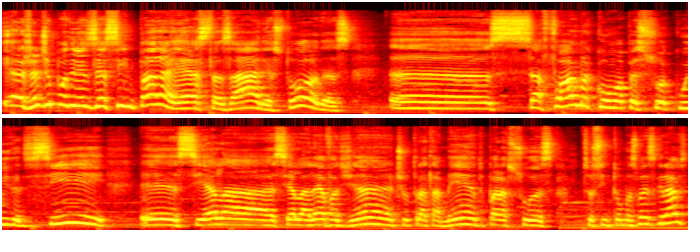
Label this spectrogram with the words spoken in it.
e a gente poderia dizer assim, para estas áreas todas, uh, a forma como a pessoa cuida de si, uh, se, ela, se ela leva adiante o tratamento para suas, seus sintomas mais graves,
